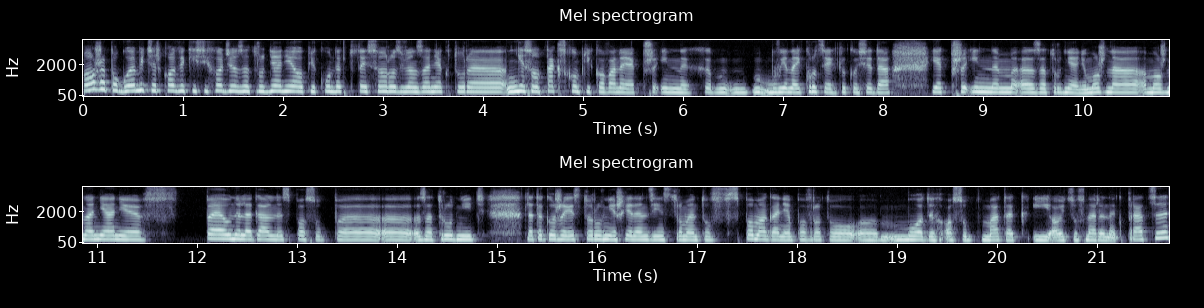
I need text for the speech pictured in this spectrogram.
Może pogłębić, aczkolwiek jeśli chodzi o zatrudnianie opiekunek, tutaj są rozwiązania, które nie są tak skomplikowane jak przy innych, mówię najkrócej jak tylko się da, jak przy innym e, zatrudnianiu. Można, można nianie w pełny, legalny sposób e, e, zatrudnić, dlatego że jest to również jeden z instrumentów wspomagania powrotu e, młodych osób, matek i ojców na rynek pracy,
